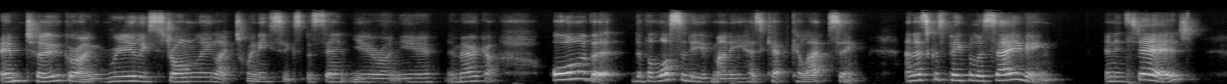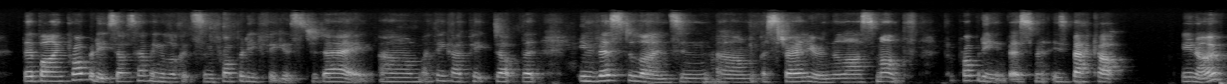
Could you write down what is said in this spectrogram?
M2 growing really strongly, like 26% year on year in America, all of it, the velocity of money has kept collapsing. And that's because people are saving. And instead, they're buying properties. I was having a look at some property figures today. Um, I think I picked up that investor loans in um, Australia in the last month for property investment is back up, you know,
